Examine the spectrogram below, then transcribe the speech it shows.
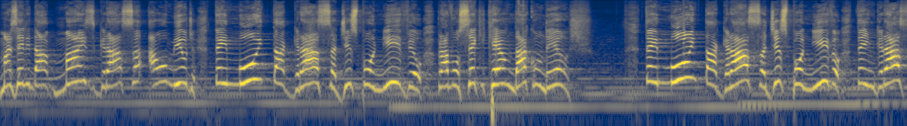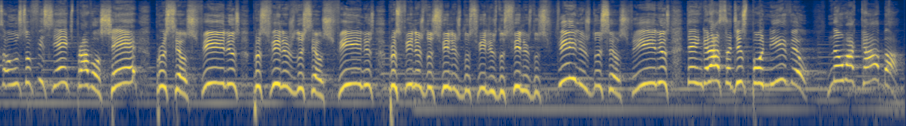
Mas ele dá mais graça ao humilde. Tem muita graça disponível para você que quer andar com Deus tem muita graça disponível, tem graça o suficiente para você, para os seus filhos, para os filhos dos seus filhos, para os filhos dos filhos dos filhos dos filhos dos filhos dos seus filhos, tem graça disponível, não acaba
